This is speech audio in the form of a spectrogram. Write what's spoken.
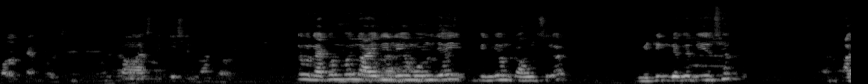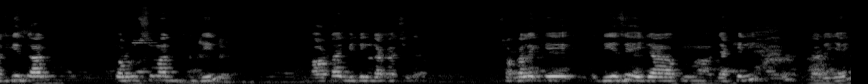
পদত্যাগ করছে। এবং আজকে কি এখন পর্যন্ত আইনি নিয়ম অনুযায়ী তিনজন কাউন্সিলর মিটিং ডেকে দিয়েছেন। আজকে তার চরমসীমার দিন। বারোটায় মিটিং ডাকা ছিল। সকালে কে দিয়েছে এইটা দেখেনি তার রিজাইন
